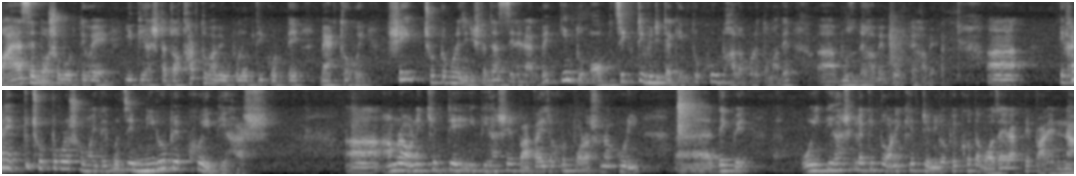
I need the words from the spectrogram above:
বায়াসের বশবর্তী হয়ে ইতিহাসটা যথার্থভাবে উপলব্ধি করতে ব্যর্থ হই, সেই ছোট্ট করে জিনিসটা জাস্ট জেনে রাখবে। কিন্তু অবজেক্টিভিটিটা কিন্তু খুব ভালো করে তোমাদের বুঝতে হবে, পড়তে হবে। এখানে একটু ছোট্ট করে সময় দেব যে নিরপেক্ষ ইতিহাস। আমরা অনেক ক্ষেত্রে ইতিহাসের পাতায় যখন পড়াশোনা করি দেখবে ইতিহাসগুলো কিন্তু অনেক ক্ষেত্রে নিরপেক্ষতা বজায় রাখতে পারেন না।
